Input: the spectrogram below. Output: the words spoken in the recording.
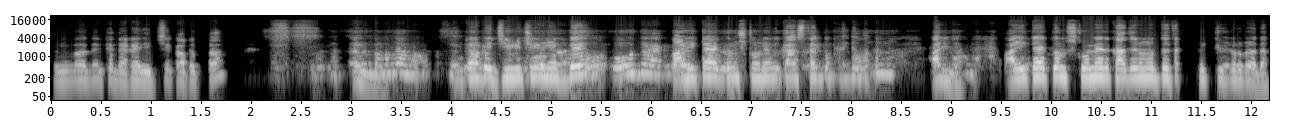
তোমাদেরকে দেখাই দিচ্ছে কাপড়টা। এটা হবে জিমিচুর মধ্যে। পাড়িটা একদম স্টোনের কাজ থাকবে। পাড়িটা। পাড়িটা একদম স্টোনের কাজের মধ্যে থাক- একটু করে দেখ।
